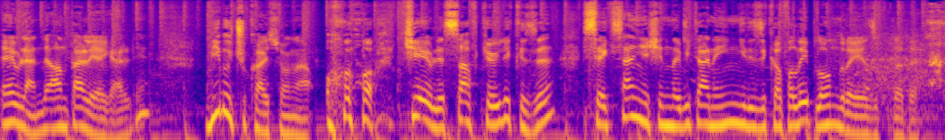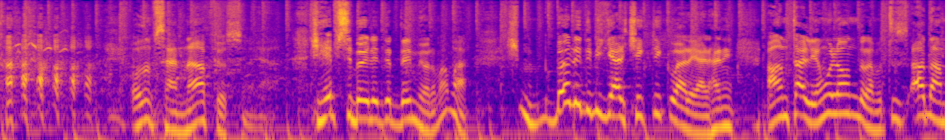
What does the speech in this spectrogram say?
Evlendi Antalya'ya geldi. Bir buçuk ay sonra o Kievli saf köylü kızı 80 yaşında bir tane İngiliz'i kafalayıp Londra'ya zıpladı. Oğlum sen ne yapıyorsun ya? Şimdi hepsi böyledir demiyorum ama şimdi böyle de bir gerçeklik var yani. Hani Antalya mı Londra mı? Adam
